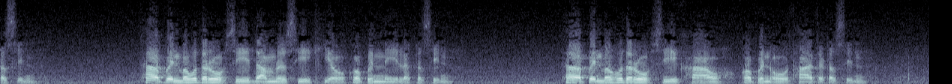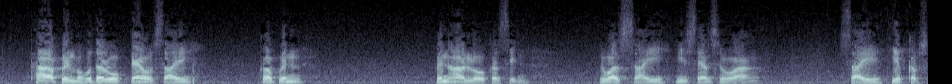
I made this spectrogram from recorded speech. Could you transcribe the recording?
กสินถ้าเป็นพระพุทธรูปสีดำหรือสีเขียวก็เป็นนีและกสิน ถ้าเป็นพระพุทธรูปสีขาวก็เป็นโอทายตะกสิน ถ้าเป็นพระพุทธรูปแก้วใส ก็เป็น เป็นอาโลกสินหรือว่าใสมีแสงสว่าง ใสเทียบกับส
